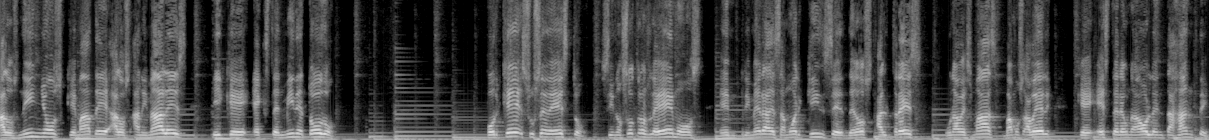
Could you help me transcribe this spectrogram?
a los niños, que mate a los animales y que extermine todo. ¿Por qué sucede esto? Si nosotros leemos en Primera de Samuel 15, de 2 al 3, una vez más, vamos a ver que esta era una orden tajante.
